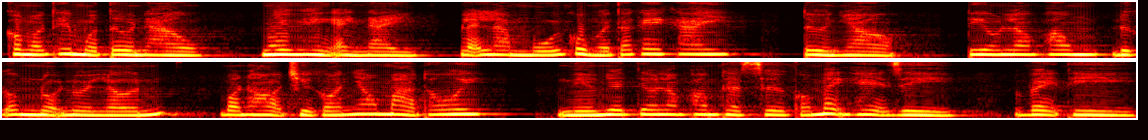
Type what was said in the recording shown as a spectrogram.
không nói thêm một từ nào, nhưng hình ảnh này lại làm mũi của người ta cay cay. Từ nhỏ, Tiêu Lang Phong được ông nội nuôi lớn, bọn họ chỉ có nhau mà thôi. Nếu như Tiêu Long Phong thật sự có mệnh hệ gì, vậy thì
